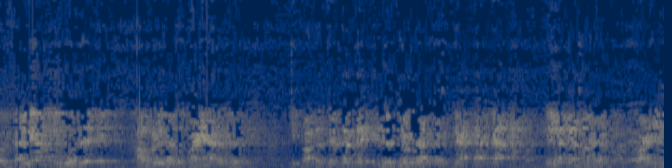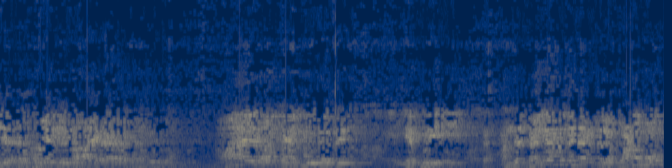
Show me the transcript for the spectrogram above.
ஒரு கல்யாணத்துக்கு போது அவங்களுக்கு அது பயனா இருக்குது இப்ப அந்த திட்டத்தை நிறுத்தி விட்டார்கள் கேட்டாங்க இல்ல இல்ல நாங்க படிக்க பிள்ளைகளுக்கு ஆயிரம் ரூபாய் பணம் கொடுக்கணும் ஆயிரம் ரூபாய் பணம் கொடுக்கறது. எப்படி? அந்த கல்யாணத்து நேரத்துல பணமும்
